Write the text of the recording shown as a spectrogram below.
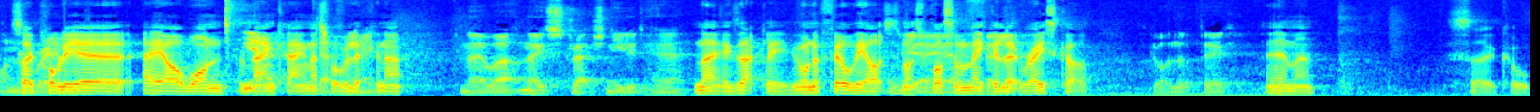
on So rim. probably a AR1 from Yeah, Nankang. That's what we're looking at. No, uh, no stretch needed here. No, exactly. We want to fill the arch as much Yeah, as possible and make it look race car. Got to look big. Yeah, man. So cool.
